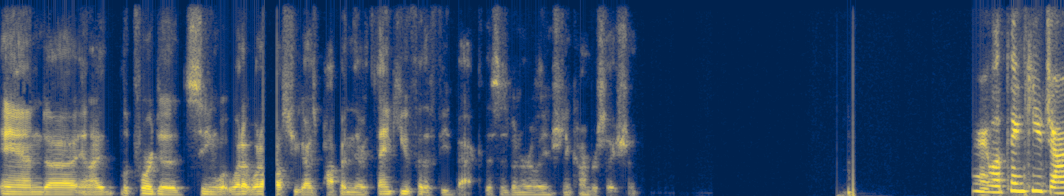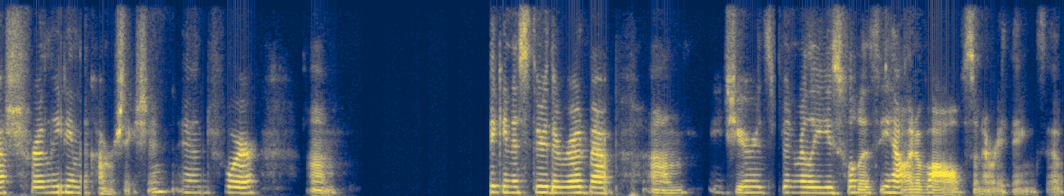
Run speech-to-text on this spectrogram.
and uh, and I look forward to seeing what, what what else you guys pop in there. Thank you for the feedback. This has been a really interesting conversation. All right. Well, thank you, Josh, for leading the conversation and for um, taking us through the roadmap um, each year. It's been really useful to see how it evolves and everything. So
